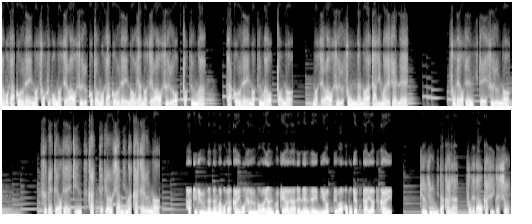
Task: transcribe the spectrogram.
孫が高齢の祖父母の世話をする子供が高齢の親の世話をする夫妻。が高齢の妻夫の、の世話をするそんなの当たり前じゃね？それを全否定するの？すべてを税金使って業者に任せるの ?87 孫が介護するのはヤングケアラーで年齢によってはほぼ虐待扱い。92だから、それがおかしいでしょ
